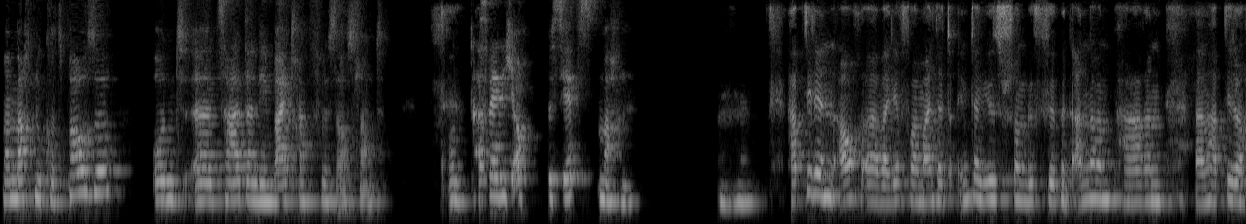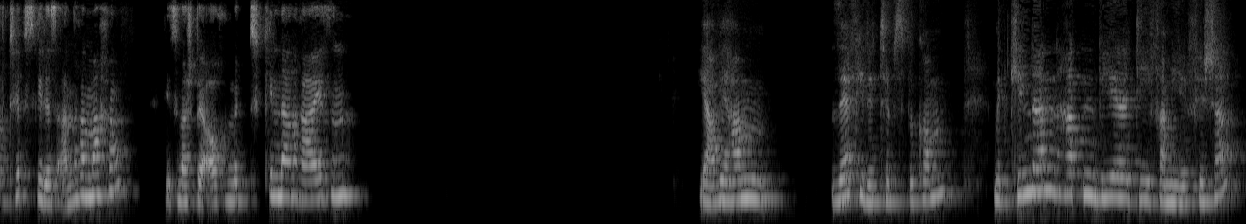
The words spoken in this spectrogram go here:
Man macht nur kurz Pause und äh, zahlt dann den Beitrag fürs Ausland. Und das werde ich auch bis jetzt machen. Mhm. Habt ihr denn auch, äh, weil ihr vorhin meintet, Interviews schon geführt mit anderen Paaren, ähm, habt ihr noch Tipps, wie das andere machen, die zum Beispiel auch mit Kindern reisen? Ja, wir haben sehr viele Tipps bekommen. Mit Kindern hatten wir die Familie Fischer.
